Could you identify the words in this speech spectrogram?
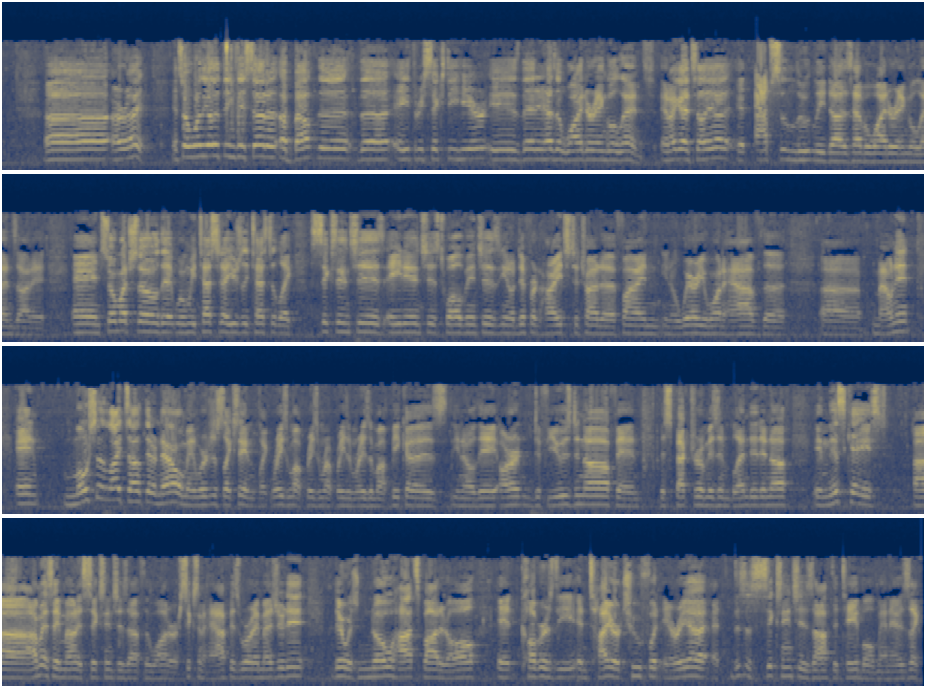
Uh, all right. And so one of the other things they said about the the A360 here is that it has a wider angle lens. And I got to tell you, it absolutely does have a wider angle lens on it. And so much so that when we test it, I usually test it like six inches, eight inches, 12 inches, you know, different heights to try to find, you know, where you want to have the uh, mount it. And most of the lights out there now, man, we're just like saying, like raise them up, raise them up, raise them, raise them up, because you know they aren't diffused enough and the spectrum isn't blended enough. In this case, uh, I'm going to say mount is six inches off the water. Six and a half is where I measured it. There was no hot spot at all. It covers the entire two foot area. At, this is six inches off the table, man. It was like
